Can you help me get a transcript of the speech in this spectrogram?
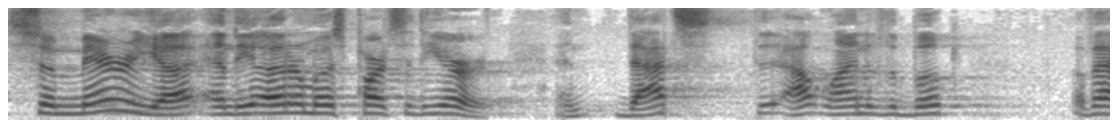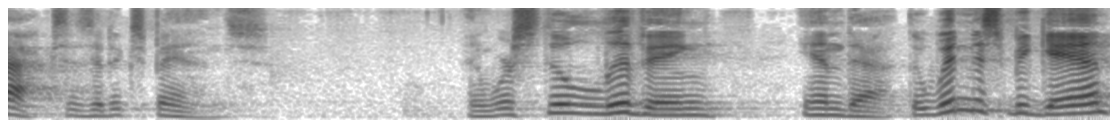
Samaria, and the uttermost parts of the earth. And that's the outline of the book of Acts as it expands. And we're still living in that. The witness began,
